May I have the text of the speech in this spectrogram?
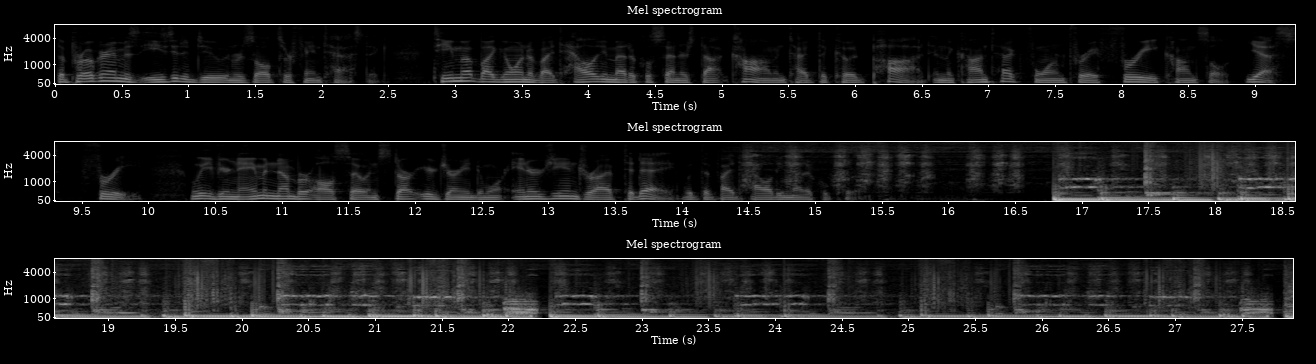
The program is easy to do and results are fantastic. Team up by going to vitalitymedicalcenters.com and type the code POD in the contact form for a free consult. Yes, free. Leave your name and number also and start your journey to more energy and drive today with the Vitality Medical crew. Thank you.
